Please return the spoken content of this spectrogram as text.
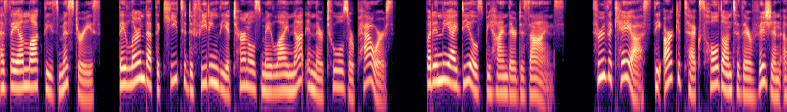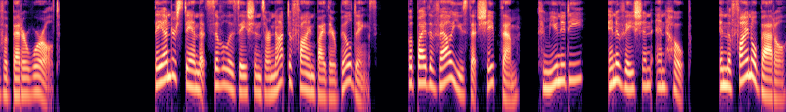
As they unlock these mysteries, they learn that the key to defeating the Eternals may lie not in their tools or powers, but in the ideals behind their designs. Through the chaos, the architects hold on to their vision of a better world. They understand that civilizations are not defined by their buildings, but by the values that shape them community, innovation, and hope. In the final battle,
